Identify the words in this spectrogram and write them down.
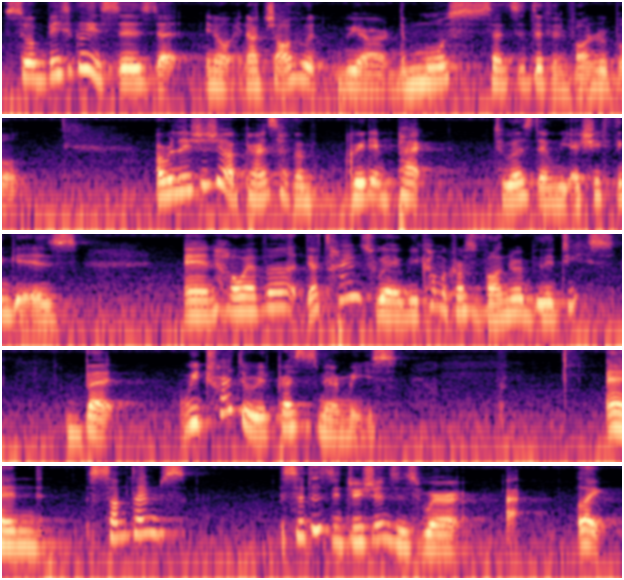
So basically, it says that you know in our childhood we are the most sensitive and vulnerable our relationship with our parents have a greater impact to us than we actually think it is. And however, there are times where we come across vulnerabilities, but we try to repress these memories. And sometimes certain situations is where I, like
